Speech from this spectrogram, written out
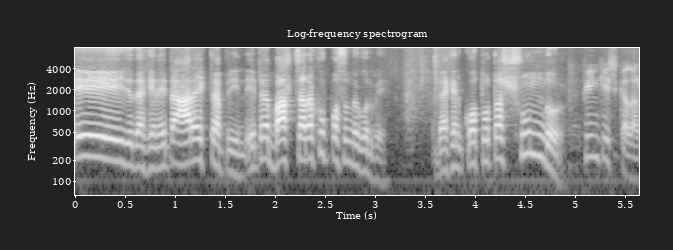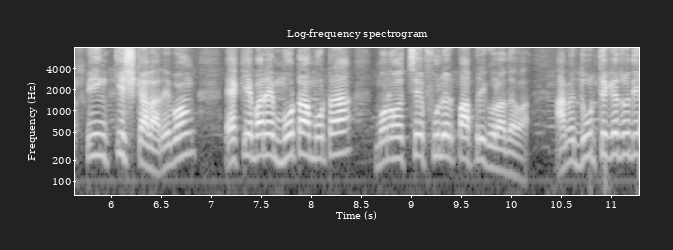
এই যে দেখেন এটা আরেকটা প্রিন্ট এটা বাচ্চারা খুব পছন্দ করবে। দেখেন কতটা সুন্দর। পিঙ্কিশ কালার পিঙ্কিশ কালার এবং একেবারে মোটা মোটা মনে হচ্ছে ফুলের পাপড়ি গোলা দেওয়া। আমি দূর থেকে যদি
